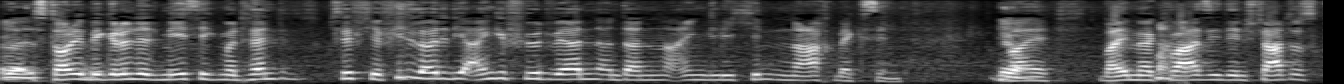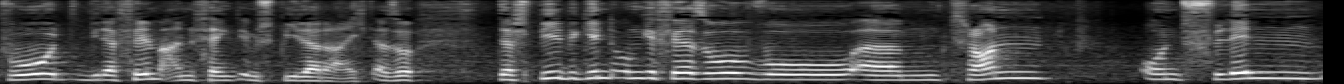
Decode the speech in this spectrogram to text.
Äh, äh, Story begründet mäßig. Man trifft hier viele Leute, die eingeführt werden und dann eigentlich hinten nach weg sind. Ja. Weil, weil man quasi den Status quo, wie der Film anfängt, im Spiel erreicht. Also das Spiel beginnt ungefähr so, wo ähm, Tron und Flynn,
